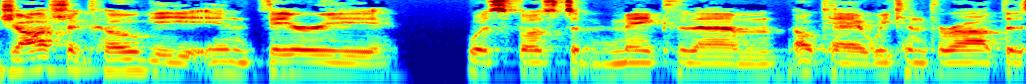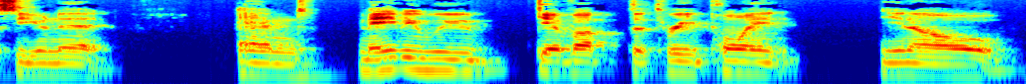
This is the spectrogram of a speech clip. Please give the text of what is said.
Josh Okogie, in theory, was supposed to make them okay. We can throw out this unit, and maybe we give up the three point. You know,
